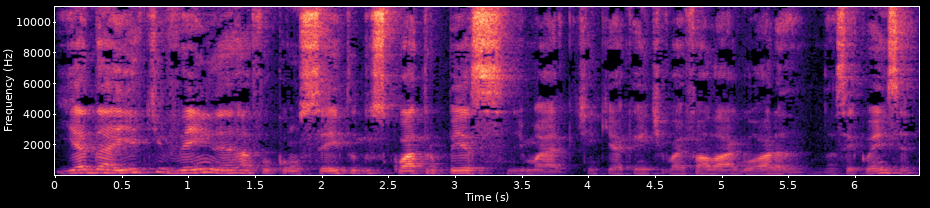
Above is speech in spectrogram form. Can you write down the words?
E é daí que vem, né, Rafa, o conceito dos 4 P's de marketing, que é a que a gente vai falar agora na sequência,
